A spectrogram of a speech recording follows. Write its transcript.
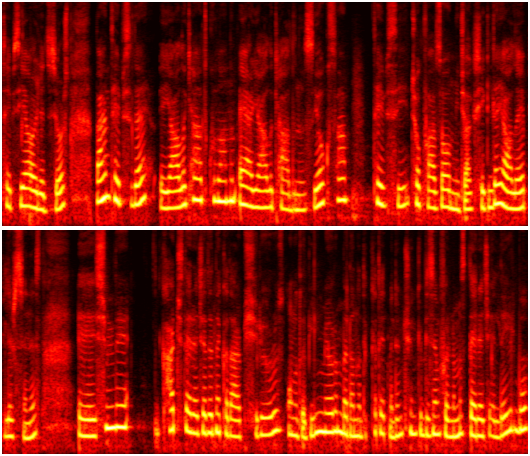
tepsiye öyle diziyoruz. Ben tepside e, yağlı kağıt kullandım. Eğer yağlı kağıdınız yoksa tepsiyi çok fazla olmayacak şekilde yağlayabilirsiniz. E, şimdi kaç derecede ne kadar pişiriyoruz onu da bilmiyorum. Ben ona dikkat etmedim. Çünkü bizim fırınımız dereceli değil. Bu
